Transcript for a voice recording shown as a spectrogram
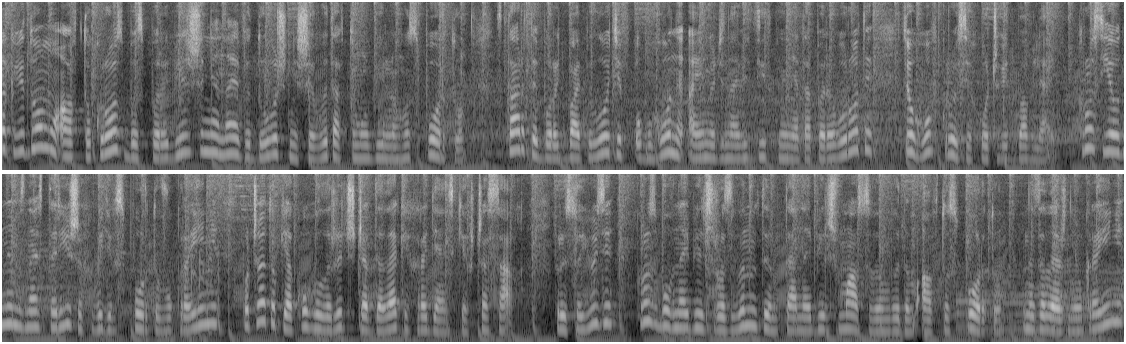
Як відомо, автокрос без перебільшення найвидовищніший вид автомобільного спорту. Старти, боротьба пілотів, обгони, а іноді навіть зіткнення та перевороти цього в кросі хоч відбавляй. Крос є одним з найстаріших видів спорту в Україні, початок якого лежить ще в далеких радянських часах. При Союзі крос був найбільш розвинутим та найбільш масовим видом автоспорту. В незалежній Україні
